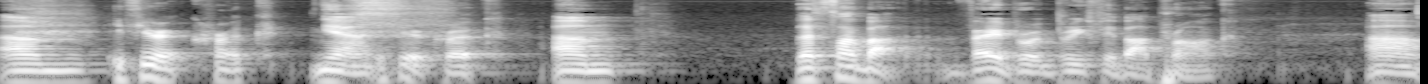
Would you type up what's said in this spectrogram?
Um, if you're a crook, yeah, if you're a crook. Um, let's talk about very br- briefly about Prague. Uh,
